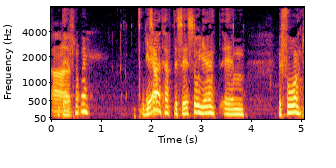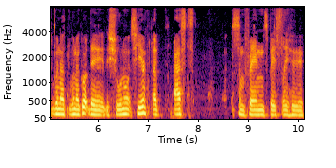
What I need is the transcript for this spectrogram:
Uh, Definitely. Yeah, so? I'd have to say so. Yeah. Um, before when I when I got the the show notes here, I asked some friends basically who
